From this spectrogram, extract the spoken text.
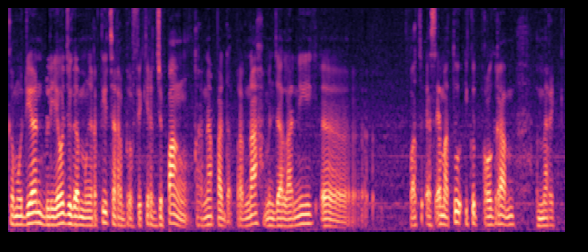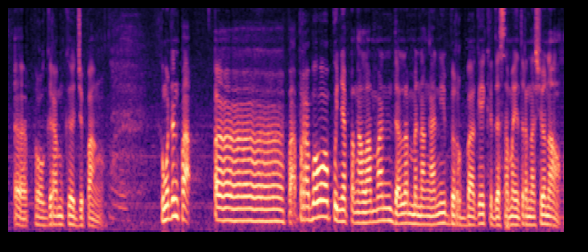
Kemudian beliau juga mengerti cara berpikir Jepang karena pada pernah menjalani uh, waktu SMA itu ikut program Amerika, uh, program ke Jepang. Kemudian Pak uh, Pak Prabowo punya pengalaman dalam menangani berbagai kerjasama internasional.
